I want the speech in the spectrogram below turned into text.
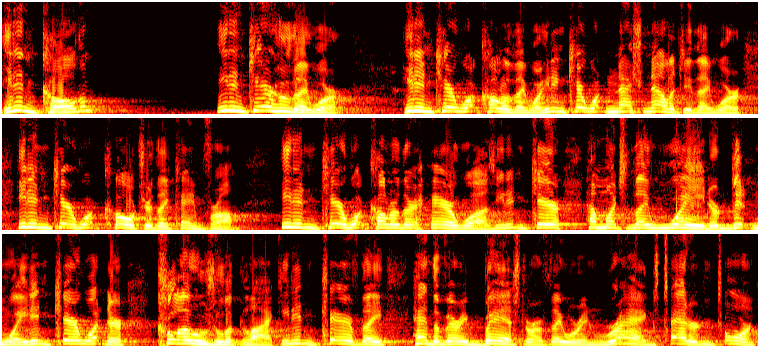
He didn't call them, he didn't care who they were. He didn't care what color they were. He didn't care what nationality they were. He didn't care what culture they came from. He didn't care what color their hair was. He didn't care how much they weighed or didn't weigh. He didn't care what their clothes looked like. He didn't care if they had the very best or if they were in rags, tattered and torn.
